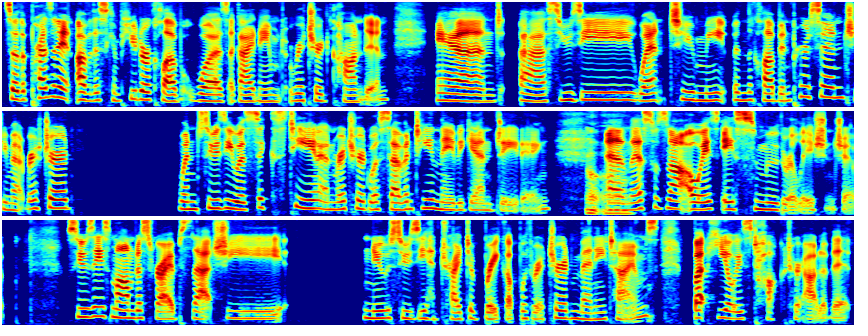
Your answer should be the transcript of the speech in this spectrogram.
So the president of this computer club was a guy named Richard Condon. And uh, Susie went to meet in the club in person. She met Richard. When Susie was 16 and Richard was 17, they began dating Uh-oh. and this was not always a smooth relationship. Susie's mom describes that she knew Susie had tried to break up with Richard many times, but he always talked her out of it.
